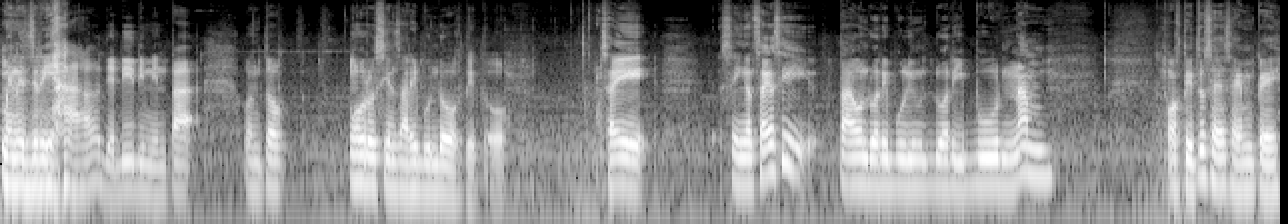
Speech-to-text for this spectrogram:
manajerial jadi diminta untuk ngurusin Sari Bundo waktu itu. Saya seingat saya sih tahun 2000, 2006 waktu itu saya SMP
